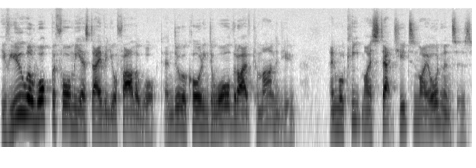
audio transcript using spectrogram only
if you will walk before me as David your father walked, and do according to all that I have commanded you, and will keep my statutes and my ordinances,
